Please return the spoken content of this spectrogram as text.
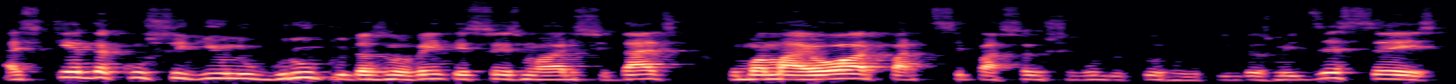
A esquerda conseguiu, no grupo das 96 maiores cidades, uma maior participação no segundo turno do que em 2016.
